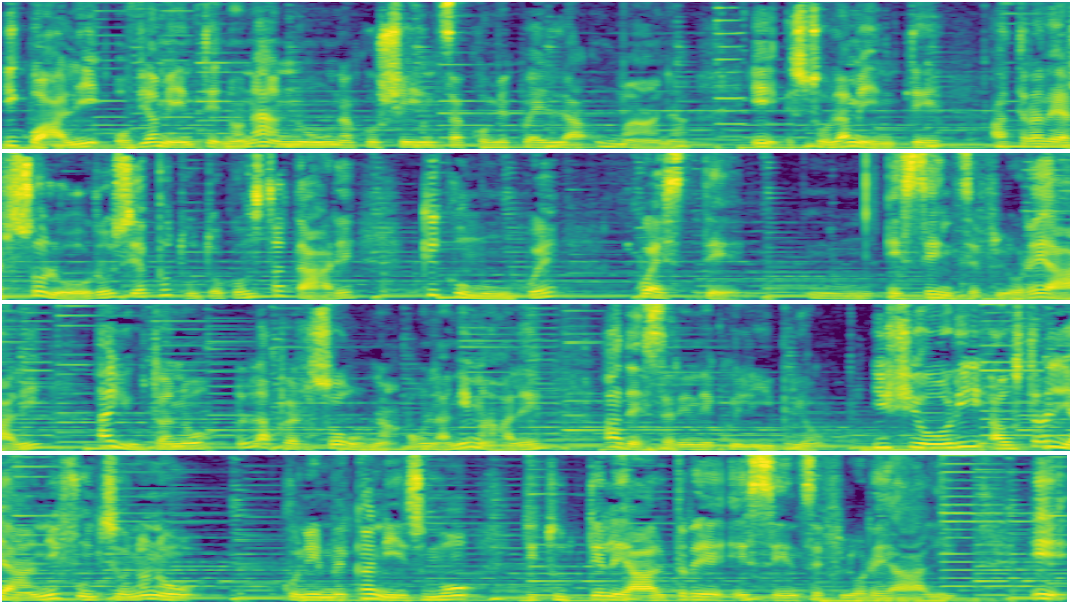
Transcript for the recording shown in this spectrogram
i quali ovviamente non hanno una coscienza come quella umana e solamente attraverso loro si è potuto constatare che comunque queste mh, essenze floreali aiutano la persona o l'animale ad essere in equilibrio. I fiori australiani funzionano con il meccanismo di tutte le altre essenze floreali e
